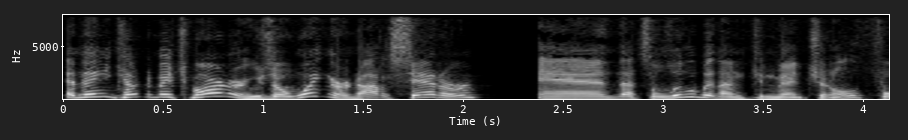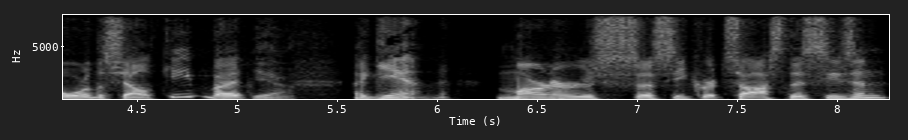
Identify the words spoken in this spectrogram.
And then you come to Mitch Marner, who's a winger, not a center. And that's a little bit unconventional for the Selke. But yeah. again, Marner's uh, secret sauce this season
